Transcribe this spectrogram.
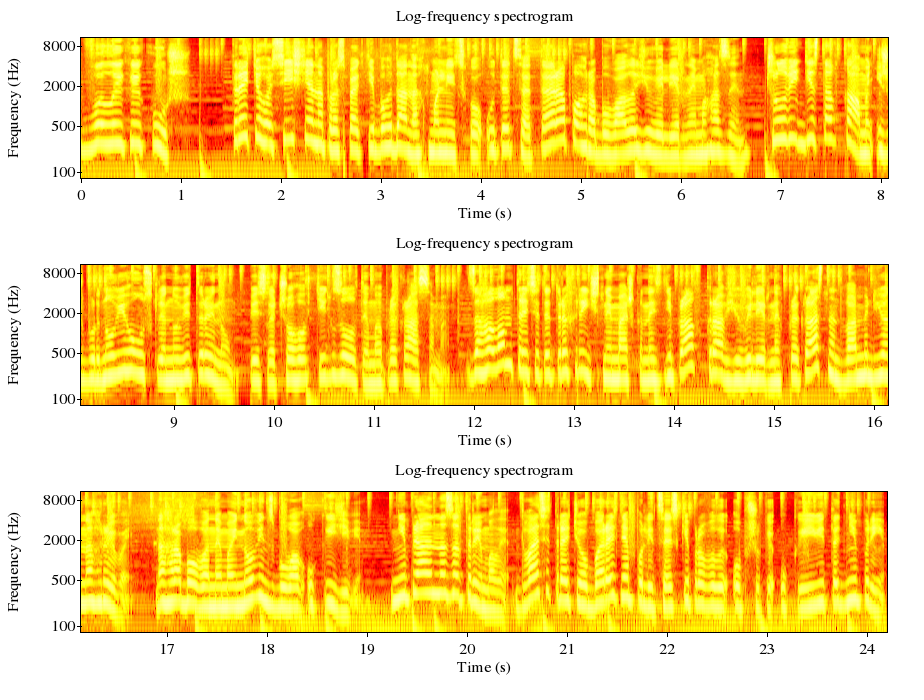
Великий куш. 3 січня на проспекті Богдана Хмельницького УТЦ Тера пограбували ювелірний магазин. Чоловік дістав камень і жбурнув його у скляну вітрину, після чого втік з золотими прикрасами. Загалом 33-річний мешканець Дніпра вкрав ювелірних прикрас на 2 мільйона гривень. Награбоване майно він збував у Києві. Дніпрянина затримали. 23 березня поліцейські провели обшуки у Києві та Дніпрі.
